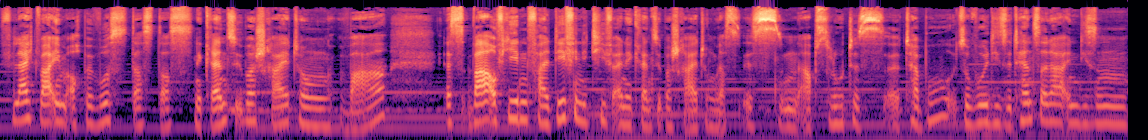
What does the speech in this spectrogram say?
vielleicht war ihm auch bewusst, dass das eine Grenzüberschreitung war. Es war auf jeden Fall definitiv eine Grenzüberschreitung. Das ist ein absolutes äh, Tabu, sowohl diese Tänzer da in diesem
